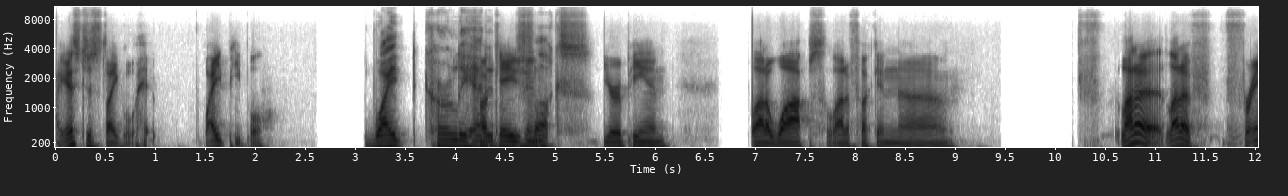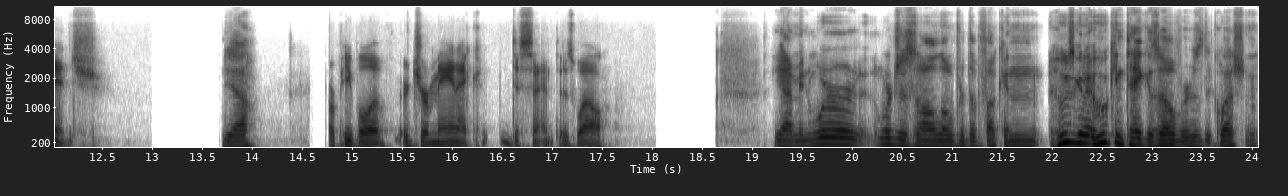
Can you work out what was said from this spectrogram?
I guess just like white people, White curly headed Caucasian. fucks. European, a lot of wops, a lot of fucking, uh, a lot of a lot of French Yeah. or people of or Germanic descent as well. Yeah, I mean we're we're just all over the fucking who's gonna who can take us over is the question.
